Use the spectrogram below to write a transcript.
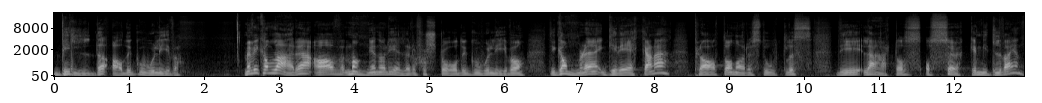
bildet av det gode livet. Men vi kan lære av mange når det gjelder å forstå det gode livet. Og de gamle grekerne, Platon og Aristoteles, de lærte oss å søke middelveien.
